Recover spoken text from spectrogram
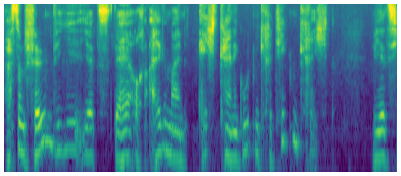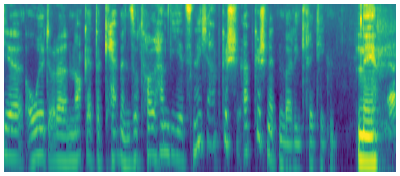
hast du einen Film wie jetzt, der ja auch allgemein echt keine guten Kritiken kriegt, wie jetzt hier Old oder Knock at the Cabin, so toll haben die jetzt nicht abgesch abgeschnitten bei den Kritiken. Nee. Ja?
